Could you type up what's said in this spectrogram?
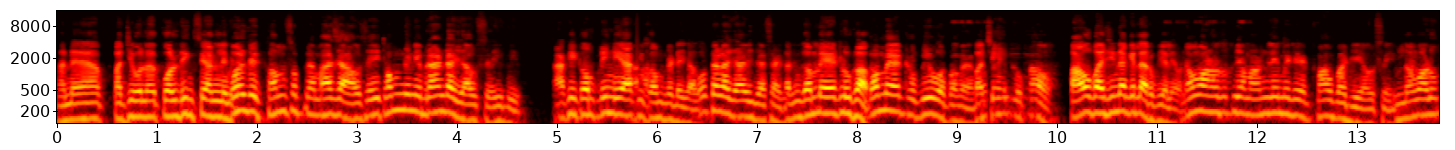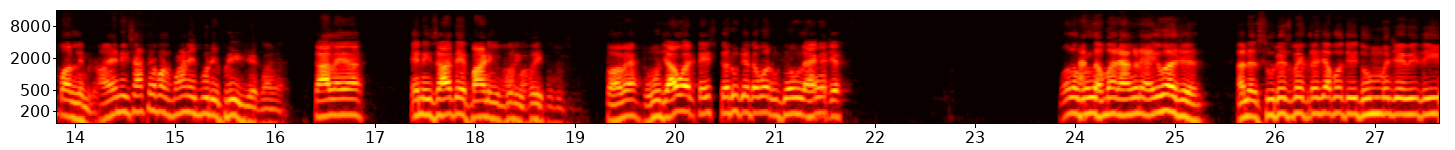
અને પછી ઓલો cold drinks cold drink Thums Up ને માજા આવશે. એ કંપનીની બ્રાન્ડ જ આવશે એ બી. આખી કંપનીની આખી કમ્પ્લીટ જ આવે. હોટલ જ આવી જશે. અને ગમે એટલું ખાવ ગમે એટલું પીવો તમે. પછી એટલું ખાઓ. પાવભાજીના કેટલા રૂપિયા લેવાના? નવ્વાણું રૂપિયામાં અનલિમિટેડ પાઉભાજી આવશે. નવાણું માં અનલિમિટેડ એની સાથે પણ પાણીપુરી ફ્રી છે કાલે. કાલે એની સાથે પાણી પૂરી પૂરી તો હવે હું જાઉં ટેસ્ટ કરું કે તમારું કેવું લાગે છે? બોલો બોલો. તમારા આંગણે આવ્યા છે અને સુરેશભાઈ પ્રજાપતિ ધૂમ જેવી હતી.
